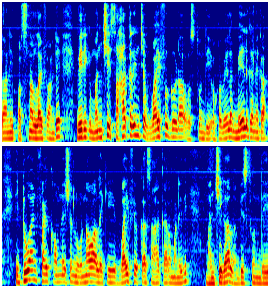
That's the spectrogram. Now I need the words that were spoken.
కానీ పర్సనల్ లైఫ్ అంటే వీరికి మంచి సహకరించే వైఫ్ కూడా వస్తుంది. ఒకవేళ మేల్ కనుక ఈ టూ అండ్ ఫైవ్ కాంబినేషన్లో ఉన్న వాళ్ళకి వైఫ్ యొక్క సహకారం అనేది మంచిగా లభిస్తుంది.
